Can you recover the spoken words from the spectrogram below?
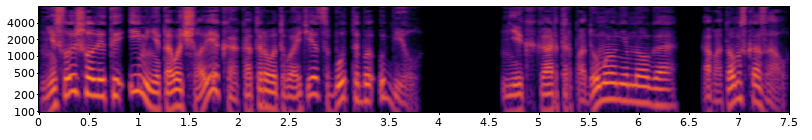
Не слышал ли ты имени того человека, которого твой отец будто бы убил? Ник Картер подумал немного, а потом сказал.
